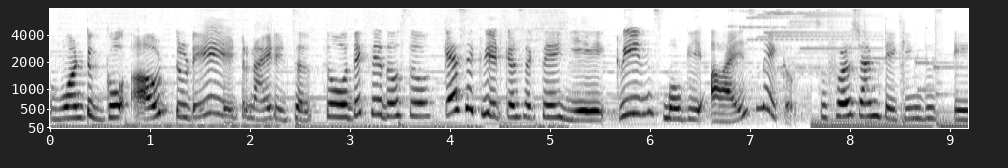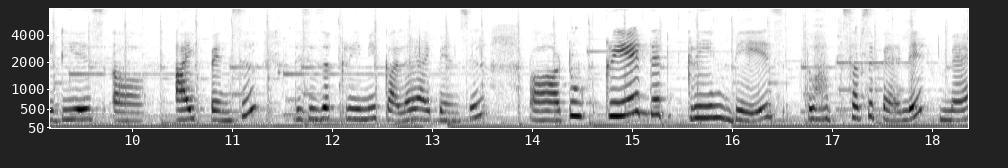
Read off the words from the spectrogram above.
want to go out today tonight it तो देखते हैं दोस्तों, कैसे क्रिएट कर सकते हैं ये green smoky eyes makeup so first I am taking this A D S eye pencil this is a creamy colour eye pencil to create that green base तो सबसे पहले मैं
